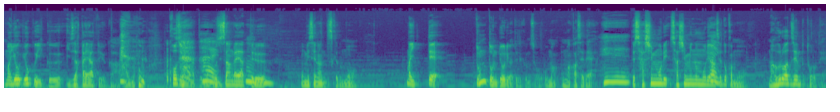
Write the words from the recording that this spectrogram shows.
まあ、よよく行く居酒屋というか あの個人がやってる、ねはい。おじさんがやってるうんお店なんですけども、まあ、行ってどんどん料理が出てくるんですよお,、ま、お任せで。で刺身盛り刺身の盛り合わせとかも、マグロは全部トロで。へ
